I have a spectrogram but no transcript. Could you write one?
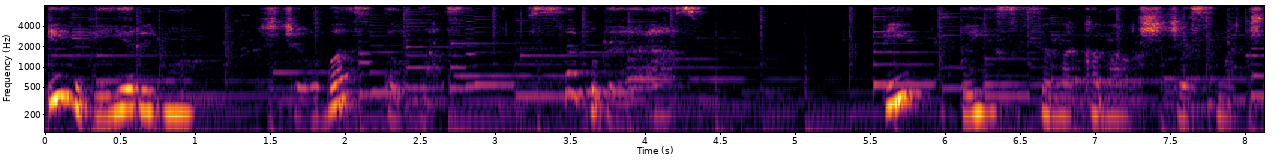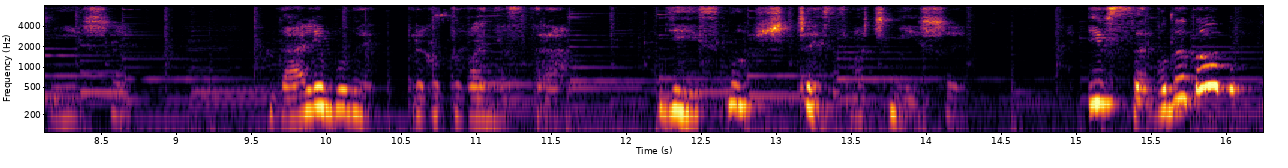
і віримо, що у вас та у нас все буде гаразд. Підписуйся на канал ще смачніше. Далі буде приготування страв. Дійсно ще смачніше. І все буде добре.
